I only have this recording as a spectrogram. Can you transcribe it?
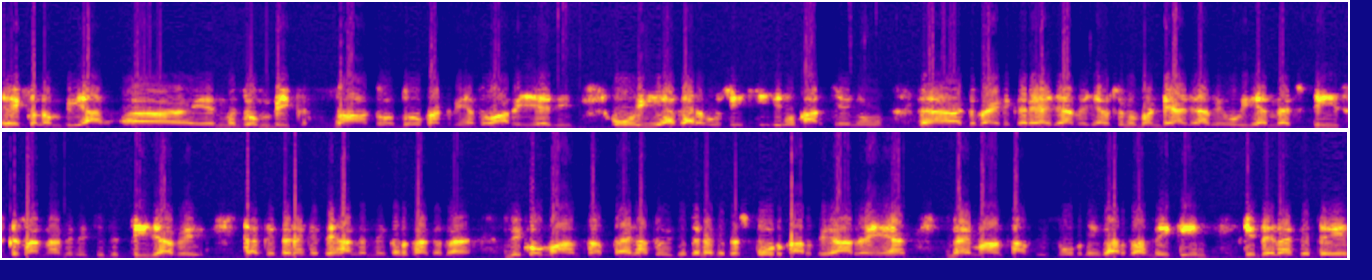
ਇਹ ਕੋਲੰਬੀਆ ਇਹ ਮੋਜ਼ੰਬੀਕ ਹਾਂ ਦੋ ਦੋ ਕੰਟਰੀਆਂ ਤੋਂ ਆ ਰਹੀ ਹੈ ਜੀ। ਉਹੀ ਅਗਰ ਉਸੇ ਚੀਜ਼ ਨੂੰ ਖਰਚੇ ਨੂੰ ਡਿਵਾਈਡ ਕਰਿਆ ਜਾਵੇ ਜਾਂ ਉਸ ਨੂੰ ਵੰਡਿਆ ਜਾਵੇ ਉਹੀ ਐਮਐਸਪੀ ਕਿਸਾਨਾਂ ਦੇ ਵਿੱਚ ਦਿੱਤੀ ਜਾਵੇ ਤਾਂ ਕਿਤੇ ਨਾ ਕਿਤੇ ਹੱਲ ਨਿਕਲ ਸਕਦਾ ਹੈ। ਦੇਖੋ ਮਾਨ ਸਾਹਿਬ ਪਹਿਲਾਂ ਤੋਂ ਹੀ ਕਿਤੇ ਨਾ ਕਿਤੇ ਸਪੋਰਟ ਕਰਦੇ ਆ ਰਹੇ ਆ। ਮੈਂ ਮਾਨ ਸਾਹਿਬ ਦੀ ਸਪੋਰਟ ਨਹੀਂ ਕਰਦਾ ਲੇਕਿਨ ਕਿਤੇ ਨਾ ਕਿਤੇ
